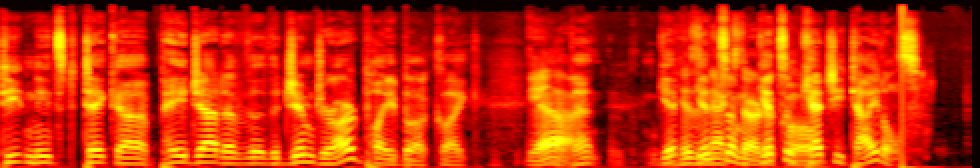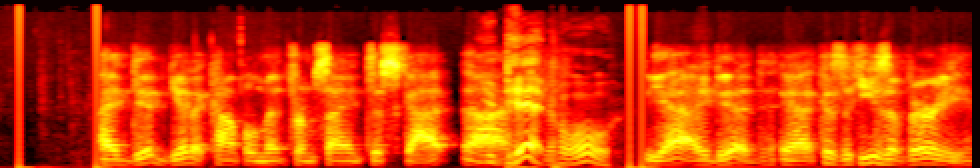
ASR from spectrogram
te- needs to take a page out of the, the Jim Girard playbook. Like, Yeah. that, get His get next some get some catchy titles. I did get a compliment from Scientist Scott. Uh, You did. Oh, Yeah, I did. Yeah, because he's a very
